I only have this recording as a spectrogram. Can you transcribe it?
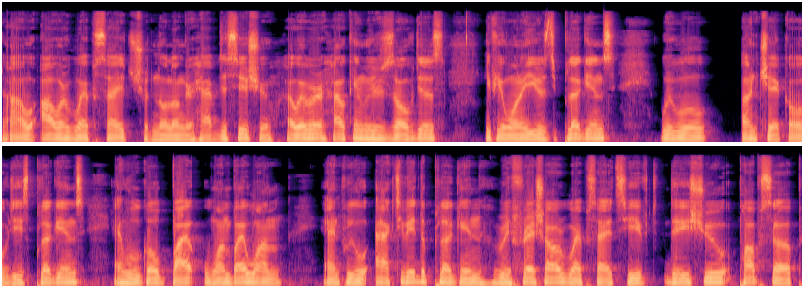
Now our website should no longer have this issue. However, how can we resolve this? If you want to use the plugins, we will uncheck all of these plugins and we'll go by one by one and we will activate the plugin, refresh our website, see if the issue pops up,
